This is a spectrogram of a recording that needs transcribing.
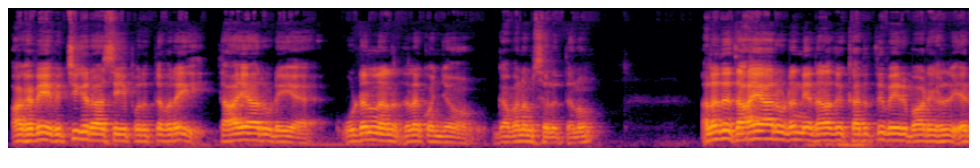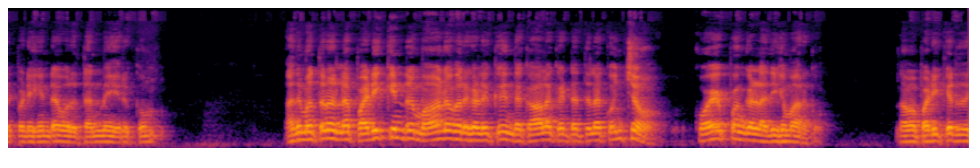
ஆகவே விச்சிக ராசியை பொறுத்தவரை தாயாருடைய உடல் நலத்தில் கொஞ்சம் கவனம் செலுத்தணும். அல்லது தாயாருடன் ஏதாவது கருத்து வேறுபாடுகள் ஏற்படுகின்ற ஒரு தன்மை இருக்கும். அது மாத்திரம் இல்லை படிக்கின்ற மாணவர்களுக்கு இந்த காலகட்டத்தில் கொஞ்சம் குழப்பங்கள் அதிகமாக இருக்கும். நம்ம படிக்கிறது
